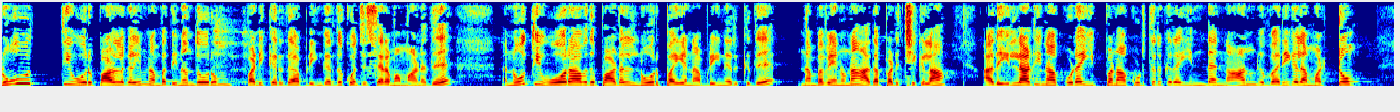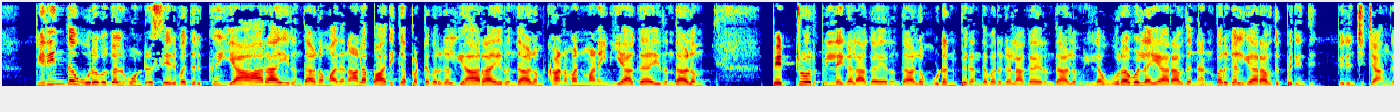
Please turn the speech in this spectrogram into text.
நூத்தி ஒரு பாடல்களையும் நம்ம தினந்தோறும் படிக்கிறது அப்படிங்கிறது கொஞ்சம் சிரமமானது. நூத்தி ஓராவது பாடல் நூறு பையன் அப்படின்னு இருக்குது. நம்ம வேணும்னா அதை படிச்சுக்கலாம். அது இல்லாட்டினா கூட இப்ப நான் கொடுத்துருக்கிற இந்த நான்கு வரிகளை மட்டும் பிரிந்த உறவுகள் ஒன்று சேர்வதற்கு யாரா இருந்தாலும் அதனால பாதிக்கப்பட்டவர்கள் யாரா இருந்தாலும் கணவன் மனைவியாக இருந்தாலும் பெற்றோர் பிள்ளைகளாக இருந்தாலும் உடன் பிறந்தவர்களாக இருந்தாலும் இல்ல உறவுல யாராவது நண்பர்கள் யாராவது பிரிஞ்சு பிரிஞ்சிட்டாங்க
